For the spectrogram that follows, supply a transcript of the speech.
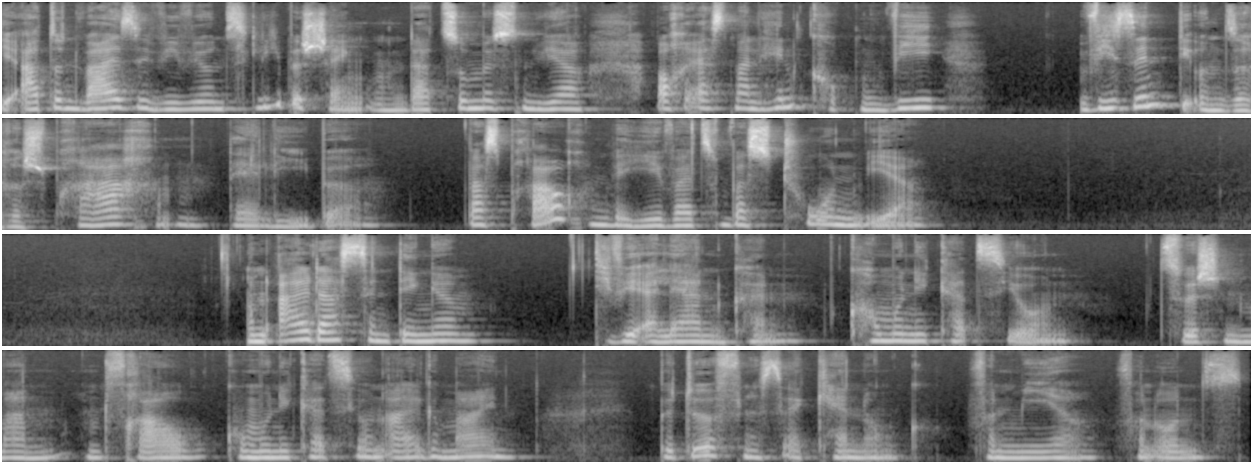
die Art und Weise, wie wir uns Liebe schenken. Dazu müssen wir auch erstmal hingucken, wie wie sind die unsere Sprachen der Liebe? Was brauchen wir jeweils und was tun wir? Und all das sind Dinge, die wir erlernen können. Kommunikation zwischen Mann und Frau, Kommunikation allgemein, Bedürfniserkennung von mir, von uns.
